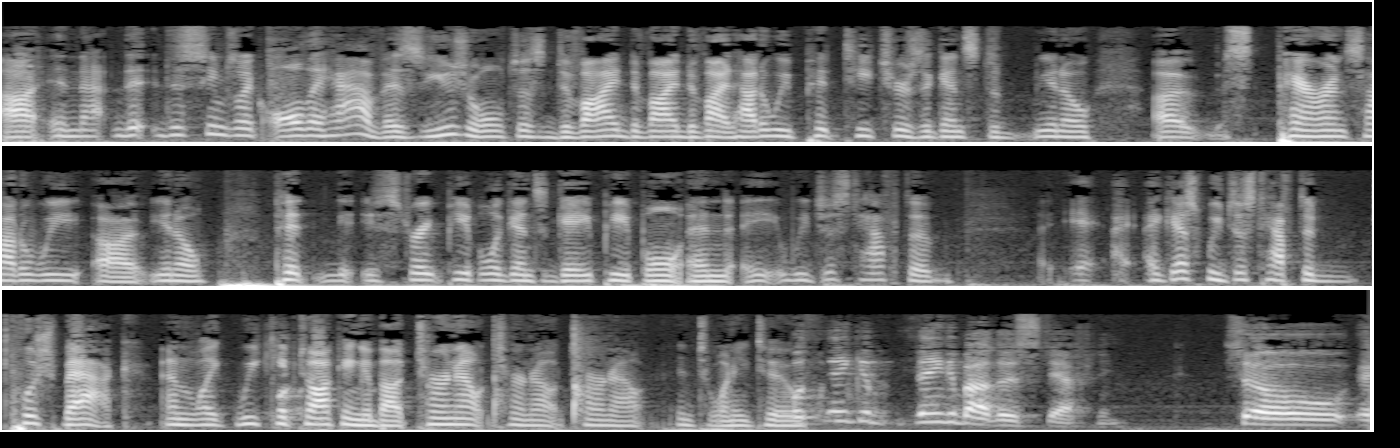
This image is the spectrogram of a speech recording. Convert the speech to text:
Uh, and that th- this seems like all they have, as usual, just divide, divide, divide. How do we pit teachers against, you know, uh, parents? How do we, uh, you know, pit straight people against gay people? And uh, we just have to. I- I guess we just have to push back, and like we keep talking about turnout, turnout, turnout in 22. Well, think of, think about this, Stephanie. So, uh,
